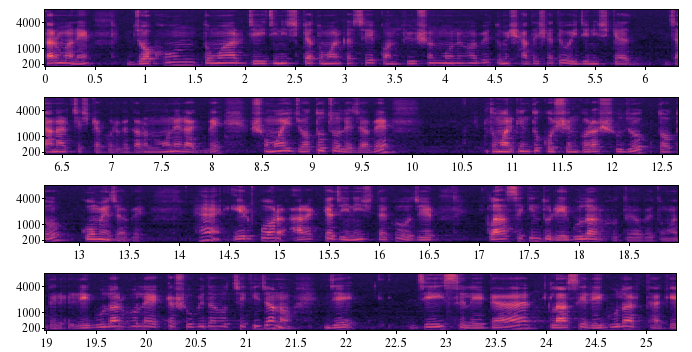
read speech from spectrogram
তার মানে যখন তোমার যেই জিনিসটা তোমার কাছে কনফিউশন মনে হবে, তুমি সাথে সাথে ওই জিনিসটা জানার চেষ্টা করবে। কারণ মনে রাখবে, সময় যত চলে যাবে, তোমার কিন্তু কোশ্চেন করার সুযোগ তত কমে যাবে। হ্যাঁ এরপর আরেকটা জিনিস দেখো যে ক্লাসে কিন্তু রেগুলার হতে হবে তোমাদের। রেগুলার হলে একটা সুবিধা হচ্ছে কি জানো? যে যেই ছেলেটা ক্লাসে রেগুলার থাকে,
